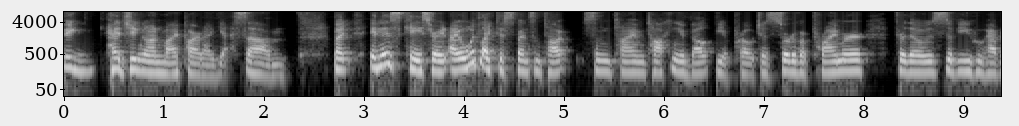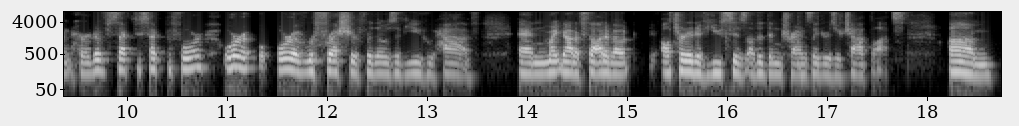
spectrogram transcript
big hedging on my part, I guess. Um, but in this case, right, I would like to spend some talk, some time talking about the approach as sort of a primer for those of you who haven't heard of sec to sec before, or or a refresher for those of you who have and might not have thought about alternative uses other than translators or chatbots. Um,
